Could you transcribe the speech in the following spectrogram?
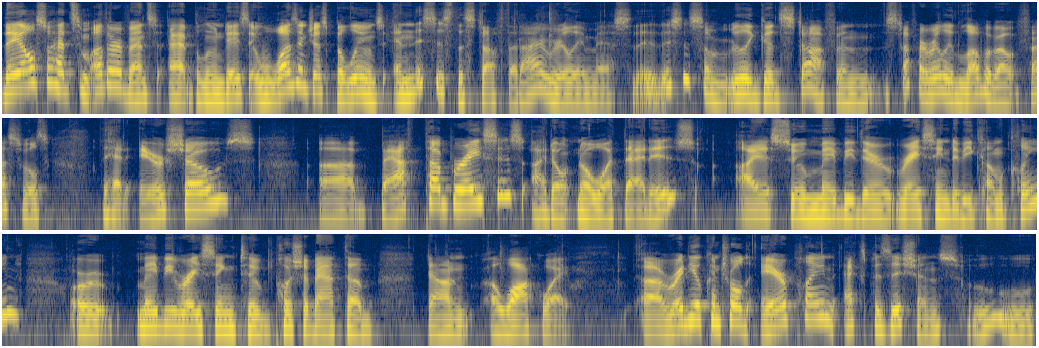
they also had some other events at Balloon Days. It wasn't just balloons, and this is the stuff that I really miss. This is some really good stuff, and the stuff I really love about festivals. They had air shows, uh, bathtub races. I don't know what that is. I assume maybe they're racing to become clean, or maybe racing to push a bathtub down a walkway. Uh, radio controlled airplane expositions. Ooh,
